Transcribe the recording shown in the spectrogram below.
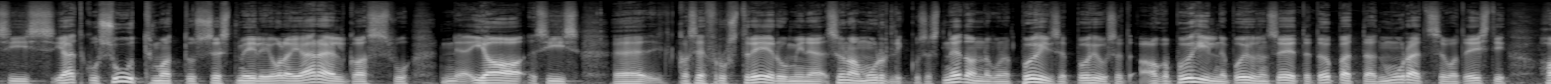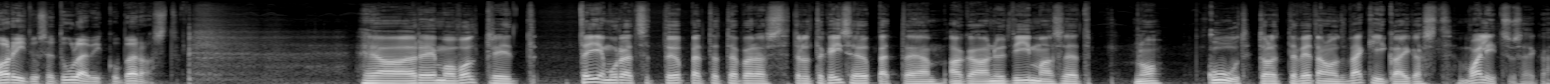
siis jätkusuutmatus, sest meil ei ole järelkasvu ja siis ka see frustreerumine sõnamurdlikkusest, need on nagu need põhilised põhjused, aga põhiline põhjus on see, et, et õpetajad muretsevad Eesti hariduse tuleviku pärast. ja Reemo Voltrid Teie muretsete õpetajate pärast, te olete ka ise õpetaja, aga nüüd viimased noh, kuud te olete vedanud vägikaigast valitsusega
